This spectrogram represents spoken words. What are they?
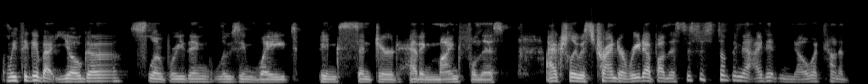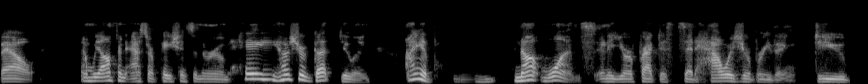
When we think about yoga, slow breathing, losing weight, being centered, having mindfulness. I actually was trying to read up on this. This is something that I didn't know a ton about. And we often ask our patients in the room, hey, how's your gut doing? I have not once in a year of practice said, How is your breathing? Do you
